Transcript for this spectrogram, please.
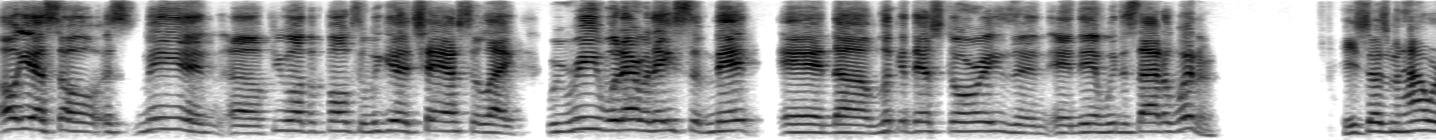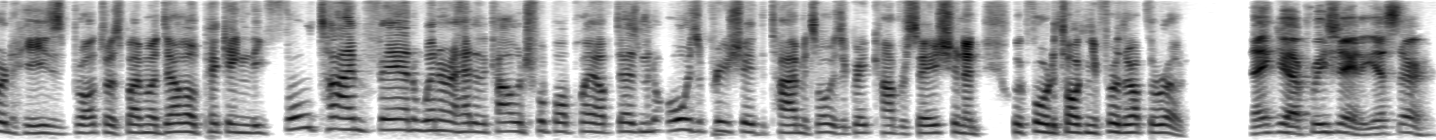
Oh yeah, so it's me and a few other folks, and we get a chance to like we read whatever they submit and um, look at their stories, and and then we decide a winner. He's Desmond Howard. He's brought to us by Modelo, picking the full-time fan winner ahead of the college football playoff. Desmond, always appreciate the time. It's always a great conversation, and look forward to talking to you further up the road. Thank you. I appreciate it. Yes, sir.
